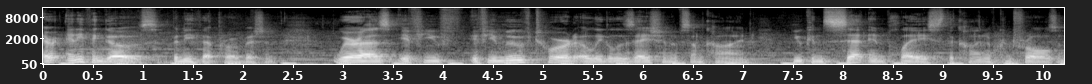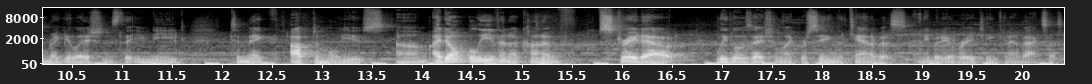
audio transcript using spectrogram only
er, anything goes beneath that prohibition. Whereas if you, if you move toward a legalization of some kind, you can set in place the kind of controls and regulations that you need to make optimal use. Um, I don't believe in a kind of straight out legalization like we're seeing with cannabis. Anybody over 18 can have access.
